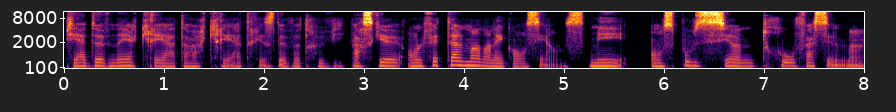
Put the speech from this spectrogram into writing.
puis à devenir créateur, créatrice de votre vie. Parce qu'on le fait tellement dans l'inconscience, mais on se positionne trop facilement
